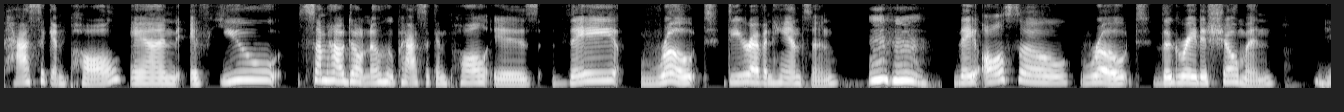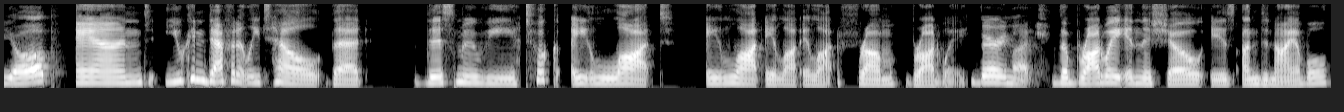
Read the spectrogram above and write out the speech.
Pasek and Paul. And if you somehow don't know who Pasek and Paul is, they wrote Dear Evan Hansen. Mhm. They also wrote The Greatest Showman. Yup. And you can definitely tell that this movie took a lot, a lot, a lot, a lot from Broadway. Very much. The Broadway in this show is undeniable.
